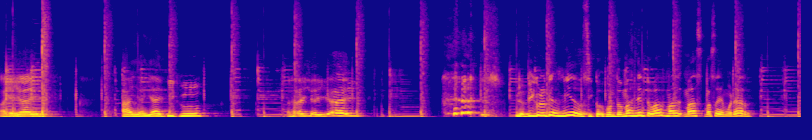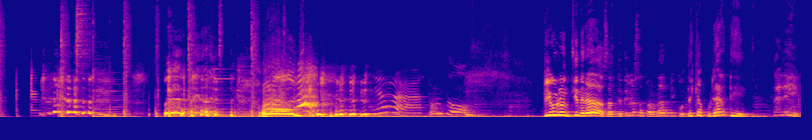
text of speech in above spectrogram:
Ay, ay, ay Ay, ay, ay, Piku Ay, ay, ay Pero Piku, no te das miedo Si cu- cuanto más lento vas, más, más vas a demorar Ya, tonto. Piku no entiende nada, o sea, te, te vas a perder, Piku Tienes que apurarte Dale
